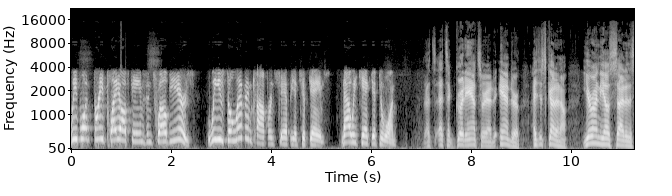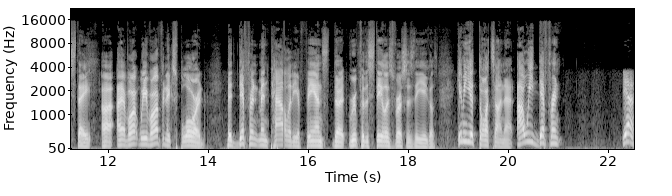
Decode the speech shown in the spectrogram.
We've won three playoff games in 12 years. We used to live in conference championship games. Now we can't get to one. That's that's a good answer, Andrew. Andrew, I just got to know. You're on the other side of the state. Uh, I have we've often explored the different mentality of fans that root for the Steelers versus the Eagles. Give me your thoughts on that. Are we different? Yes.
